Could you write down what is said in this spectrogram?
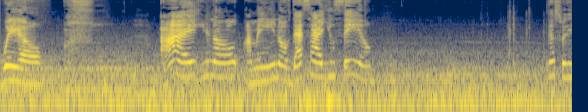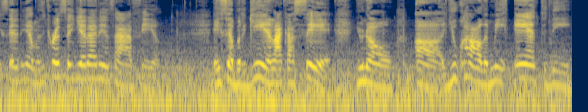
well, I, you know, I mean, you know, if that's how you feel, that's what he said to him. And Chris said, yeah, that is how I feel. And he said, but again, like I said, you know, uh, you calling me Anthony,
